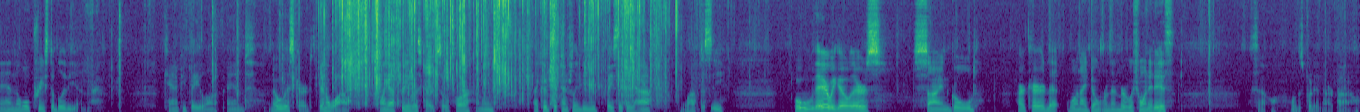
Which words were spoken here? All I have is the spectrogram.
And Noble Priest Oblivion. Canopy Baloth. And no list card. It's been a while. Only got three list cards so far. I mean, that could potentially be basically half. We'll have to see. Oh, there we go. There's signed gold art card. That one I don't remember which one it is. So we'll just put it in our pile.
